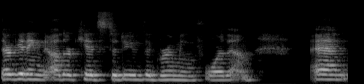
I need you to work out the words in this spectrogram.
they're getting other kids to do the grooming for them. And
